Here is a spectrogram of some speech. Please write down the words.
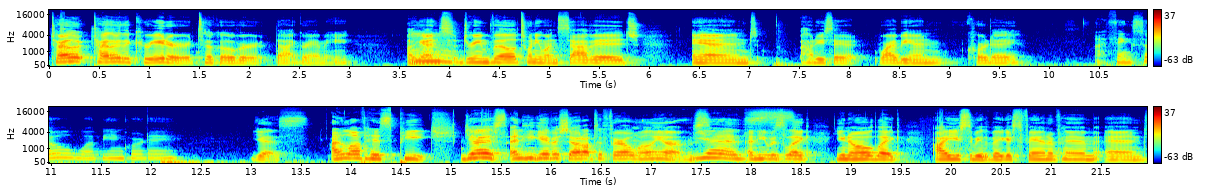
Tyler, Tyler the Creator took over that Grammy against Mm. Dreamville, 21 Savage, and how do you say it? YBN Cordae. I think so. YBN Cordae. Yes. I love his speech. Yes, and he gave a shout out to Pharrell Williams. Yes. And he was like, you know, like I used to be the biggest fan of him and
